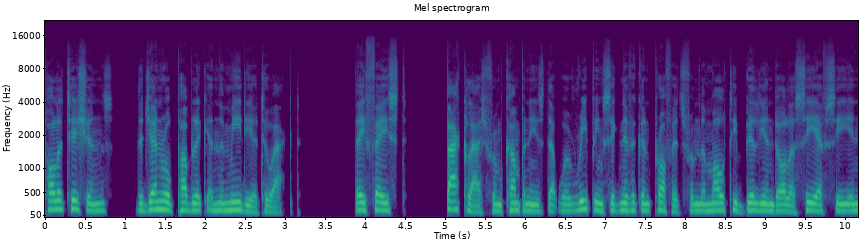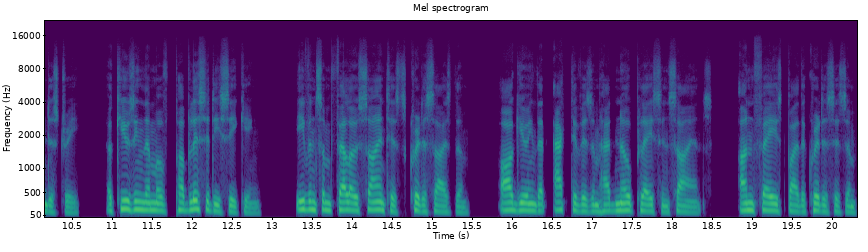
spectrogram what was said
politicians, the general public, and the media to act. They faced backlash from companies that were reaping significant profits from the multi billion dollar CFC industry, accusing them of publicity seeking. Even some fellow scientists criticized them, arguing that activism had no place in science. Unfazed by the criticism,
